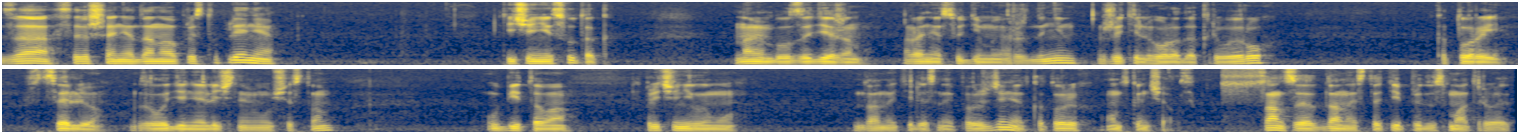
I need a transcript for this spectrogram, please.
За совершение данного преступления в течение суток нами был задержан ранее судимый гражданин, житель города Кривой Рог, который с целью завладения личным имуществом убитого причинил ему данные телесные повреждения, от которых он скончался. Санкция данной статьи предусматривает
